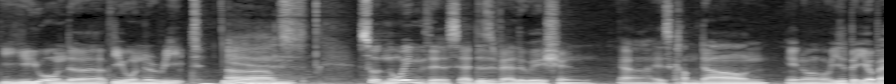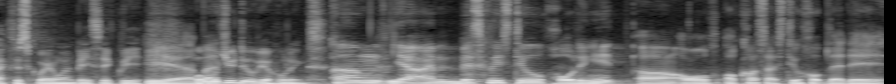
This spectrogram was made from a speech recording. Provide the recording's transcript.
you own the you own the REIT. Yes. So knowing this at this valuation, uh, it's come down. You know, you're you're back to square one basically. yeah. what but, would you do with your holdings? Um. Yeah, I'm basically still holding it. Uh. Or, of course, I still hope that they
